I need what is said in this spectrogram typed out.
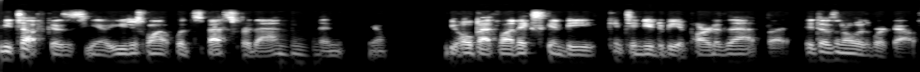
be tough because you know you just want what's best for them, and you know you hope athletics can be continue to be a part of that, but it doesn't always work out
